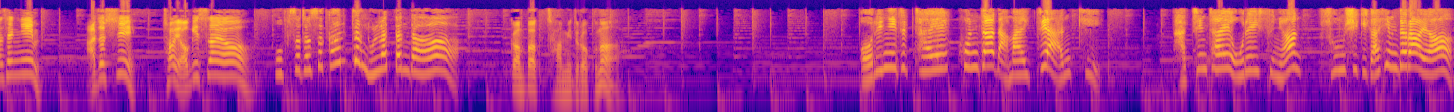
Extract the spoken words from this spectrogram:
선생님, 아저씨, 저 여기 있어요. 없어져서 깜짝 놀랐단다. 깜빡 잠이 들었구나. 어린이집 차에 혼자 남아있지 않기. 닫힌 차에 오래 있으면 숨쉬기가 힘들어요.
